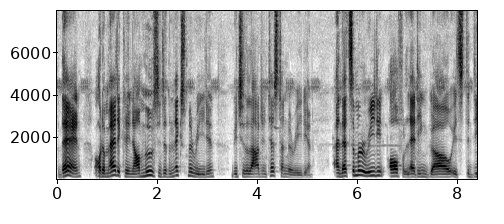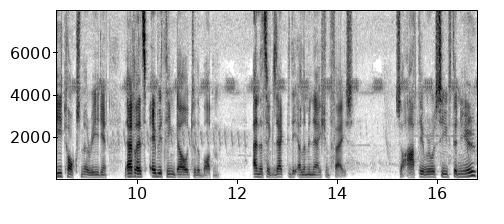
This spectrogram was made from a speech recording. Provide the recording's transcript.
then automatically now moves into the next meridian, which is the large intestine meridian. And that's the meridian of letting go. It's the detox meridian. That lets everything go to the bottom. And that's exactly the elimination phase. So after we receive the new,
